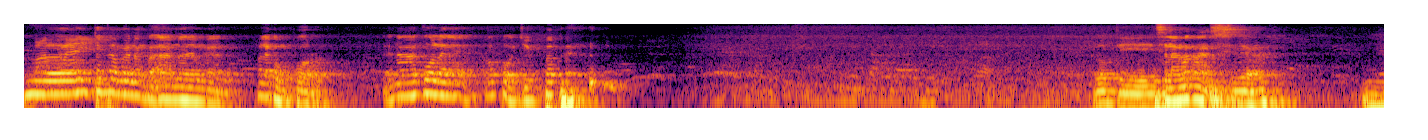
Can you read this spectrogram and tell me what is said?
untung sampai nang mbak Ana yang kan oleh kompor dan aku oleh apa jilbab Oke, selamat mas ya. ya.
